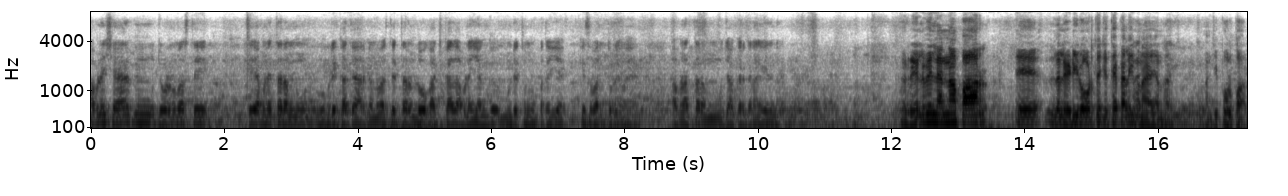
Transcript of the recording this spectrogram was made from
ਆਪਣੇ ਸ਼ਹਿਰ ਨੂੰ ਜੋੜਨ ਵਾਸਤੇ ਤੇ ਆਪਣੇ ਧਰਮ ਨੂੰ ਰੂਪਰੇਖਾ ਤਿਆਰ ਕਰਨ ਵਾਸਤੇ ਧਰਮ ਲੋਕ ਅੱਜ ਕੱਲ ਆਪਣੇ ਯੰਗ ਮੁੰਡੇ ਤੁਹਾਨੂੰ ਪਤਾ ਹੀ ਹੈ ਕਿਸ ਵੱਲ ਤੁਰੇ ਹੋਏ ਆ। ਆਪਣਾ ਧਰਮ ਨੂੰ ਉਜਾਗਰ ਕਰਾਂਗੇ ਇਹਦੇ ਨਾਲ। ਰੇਲਵੇ ਲਾਈਨਾਂ ਪਾਰ ਇਹ ਲਲੇੜੀ ਰੋਡ ਤੇ ਜਿੱਥੇ ਪਹਿਲਾਂ ਹੀ ਮਨਾਇਆ ਜਾਂਦਾ। ਹਾਂਜੀ ਪੁਲ ਪਾਰ।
